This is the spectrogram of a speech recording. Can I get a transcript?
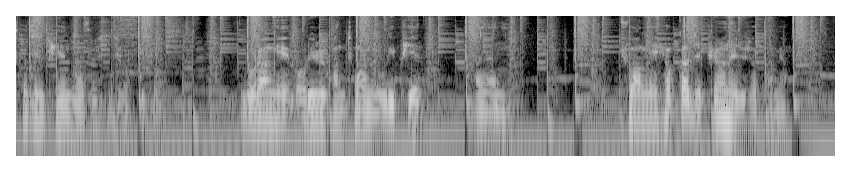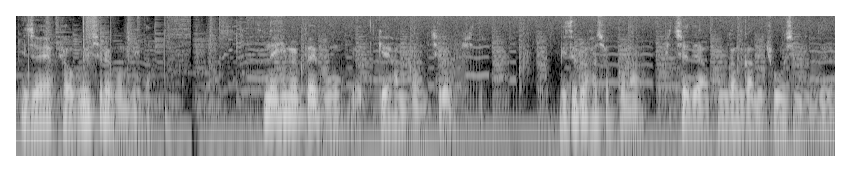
터진 비엔나 소시지 같기도 노랑이의 머리를 관통하는 우리 비엣 아냐니 주황이의 혀까지 표현해 주셨다며 이제 벽을 칠해봅니다. 손에 힘을 빼고 옅게 한번 칠해봅시다. 미술을 하셨거나 빛에 대한 공간감이 좋으신 분들은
